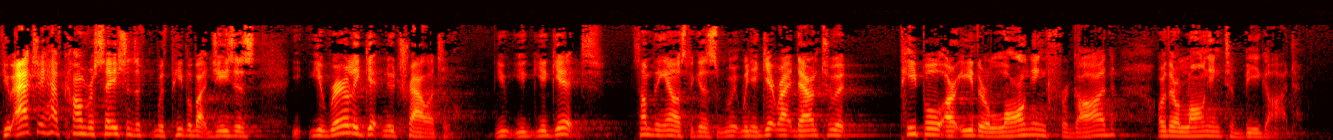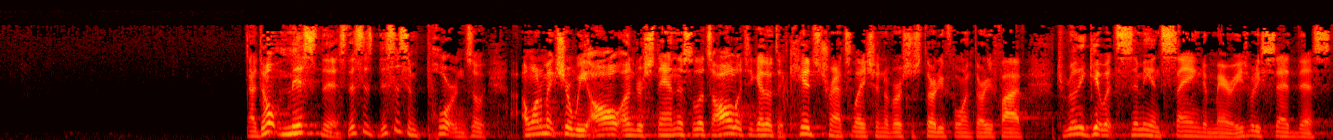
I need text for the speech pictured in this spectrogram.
If you actually have conversations with people about Jesus, you rarely get neutrality. You, you, you get something else because when you get right down to it, people are either longing for God or they're longing to be God. Now, don't miss this. This is, this is important. So, I want to make sure we all understand this. So, let's all look together at the kids' translation of verses 34 and 35 to really get what Simeon's saying to Mary. Here's what he said this.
